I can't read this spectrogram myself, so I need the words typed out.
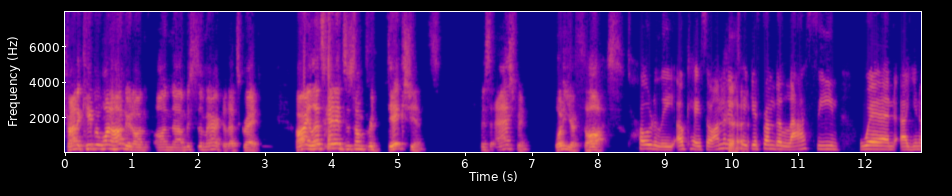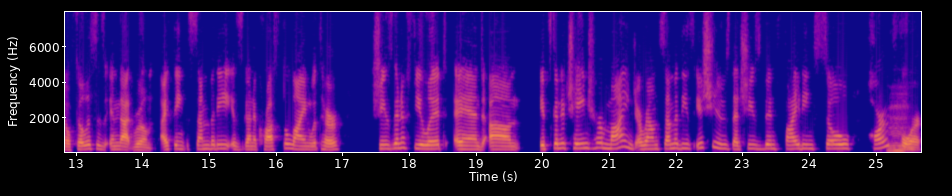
Trying to keep it 100 on on uh, Mrs. America. That's great. All right, let's get into some predictions. Miss Ashvin, what are your thoughts? Totally. Okay, so I'm going to take it from the last scene when uh, you know Phyllis is in that room. I think somebody is going to cross the line with her. She's going to feel it, and um, it's going to change her mind around some of these issues that she's been fighting so hard mm. for.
